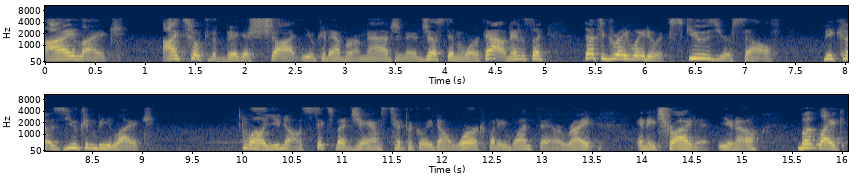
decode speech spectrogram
I like I took the biggest shot you could ever imagine. It just didn't work out. And it's like, that's a great way to excuse yourself because you can be like, well, you know, six bet jams typically don't work, but he went there, right? And he tried it, you know? But like,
